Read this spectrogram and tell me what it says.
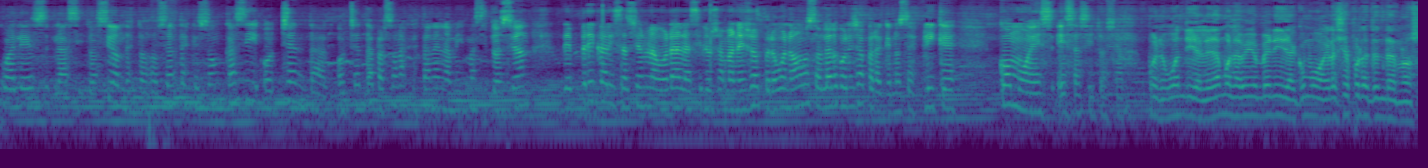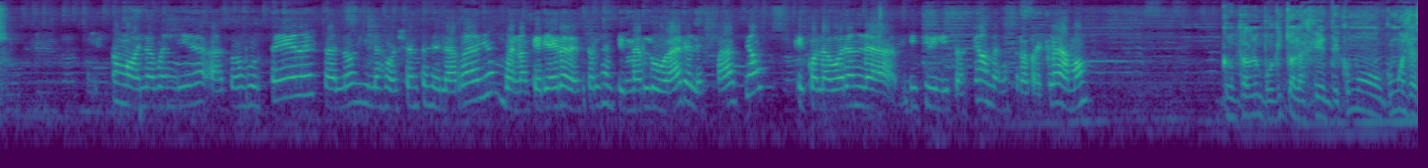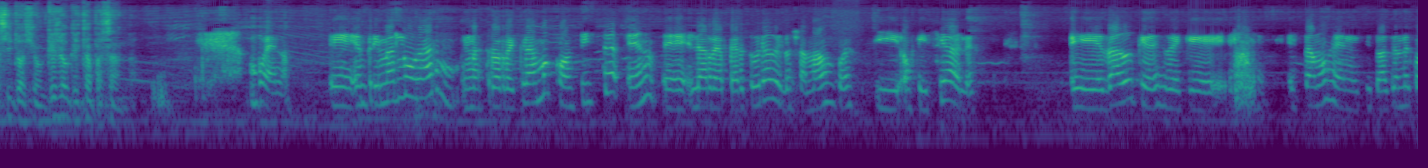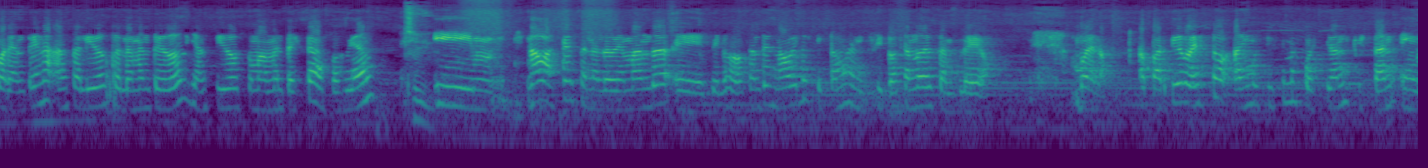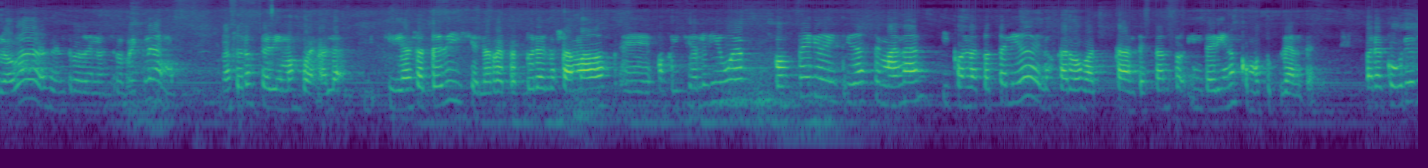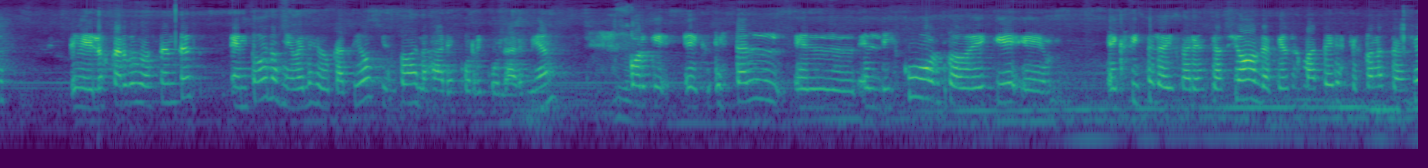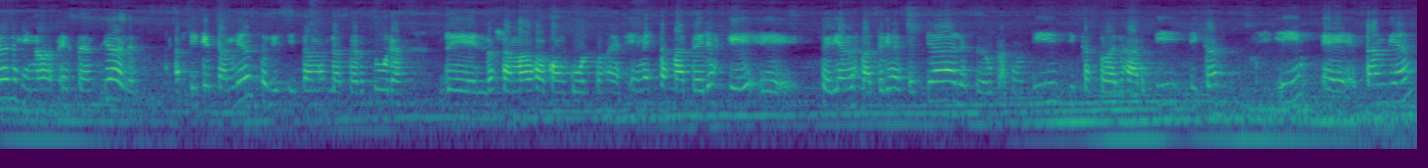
cuál es la situación de estos docentes, que son casi 80, 80 personas que están en la misma situación de precarización laboral, así lo llaman ellos, pero bueno, vamos a hablar con ella para que nos explique cómo es esa situación. Bueno, buen día, le damos la bienvenida. ¿Cómo va? Gracias por atendernos. Hola, buen día a todos ustedes, a los y las oyentes de la radio. Bueno, quería agradecerles en primer lugar el espacio que colabora en la visibilización de nuestro reclamo contarle un poquito a la gente cómo, cómo es la situación, qué es lo que está pasando. Bueno, eh, en primer lugar, nuestro reclamo consiste en eh, la reapertura de los llamados y oficiales, eh, dado que desde que estamos en situación de cuarentena han salido solamente dos y han sido sumamente escasos, ¿bien? Sí. Y mm, no abastecen a la demanda de los docentes nobles que estamos en situación de desempleo. Bueno, a partir de esto hay muchísimas cuestiones que están englobadas dentro de nuestro reclamo. Nosotros pedimos, bueno, la, si ya te dije, la reapertura de los llamados eh, oficiales y web con periodicidad semanal y con la totalidad de los cargos vacantes, tanto interinos como suplentes, para cubrir eh, los cargos docentes en todos los niveles educativos y en todas las áreas curriculares, ¿bien? Porque está el, el, el discurso de que... Eh, existe la diferenciación de aquellas materias que son esenciales y no esenciales. Así que también solicitamos la apertura de los llamados a concursos en, estas materias que eh, serían las materias especiales, educación física, todas las artísticas y eh, también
